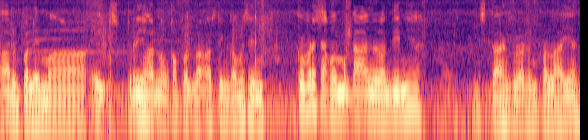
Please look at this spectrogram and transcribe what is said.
Ari pala yung ma-sprayhan ng kapal ng ating kamasin. Kapres ako magkaano lang din ha. Listahan ko na rin pala yan.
